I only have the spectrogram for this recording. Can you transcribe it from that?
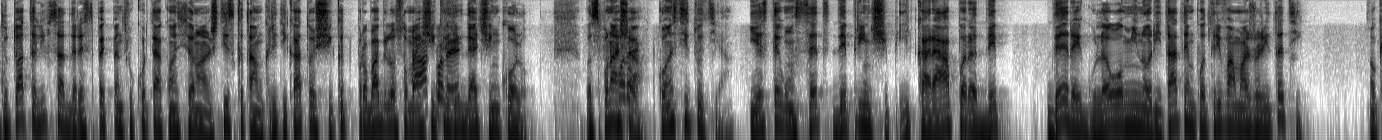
cu toată lipsa de respect pentru Curtea Constituțională, știți cât am criticat-o și cât probabil o să o mai Da, și corect. critic de aici încolo. Vă spun așa, Corect. Constituția este un set de principii care apără de, de regulă o minoritate împotriva majorității. Ok?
